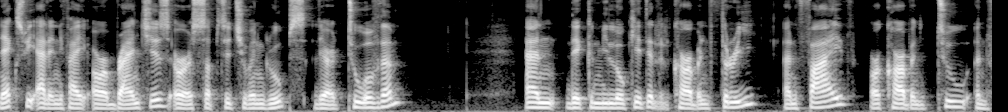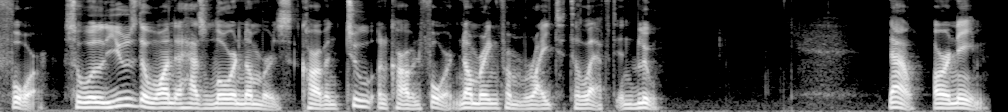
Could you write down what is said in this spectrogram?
Next, we identify our branches or our substituent groups. There are two of them. And they can be located at carbon 3 and 5 or carbon 2 and 4. So we'll use the one that has lower numbers, carbon 2 and carbon 4, numbering from right to left in blue. Now, our name.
